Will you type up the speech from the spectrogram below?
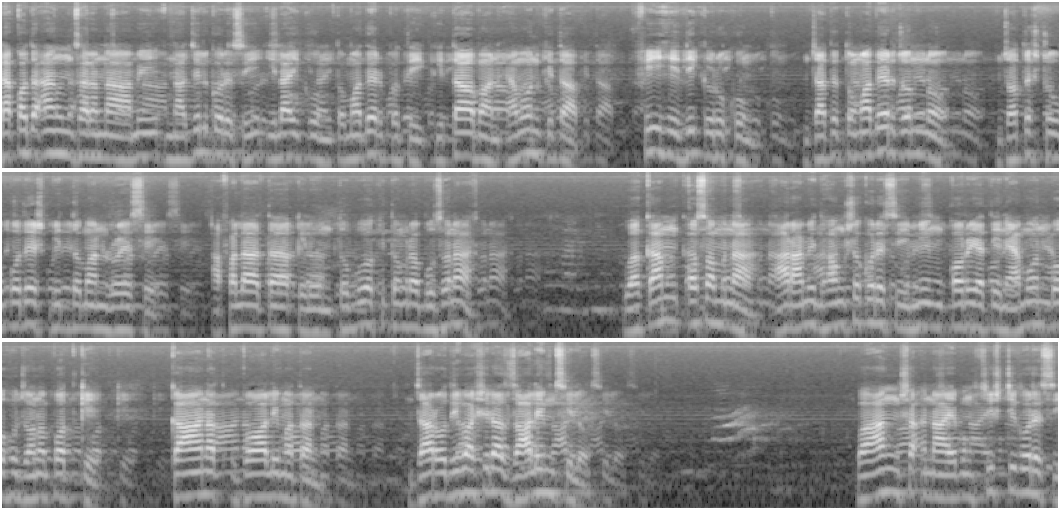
লাকদ আনজালনা আমি নাজিল করেছি, ইলাইকুম, তোমাদের প্রতি কিতাবান এমন কিতাব, ফিহি যিকরুকুম, যাতে তোমাদের জন্য যথেষ্ট উপদেশ বিদ্যমান রয়েছে। আফালা তাকিলুন, তবুও কি তোমরা বুঝো না? ওয়াকাম কসমনা, আর আমি ধ্বংস করেছি মিং করিয়াতিন, এমন বহু জনপদকে কানাত জালিমাতান, যার অধিবাসীরা জালিম ছিল। ওয়া এবং সৃষ্টি করেছি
